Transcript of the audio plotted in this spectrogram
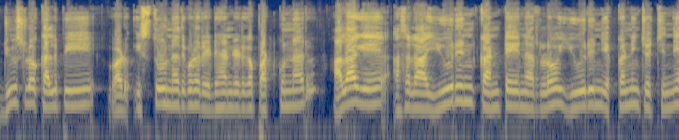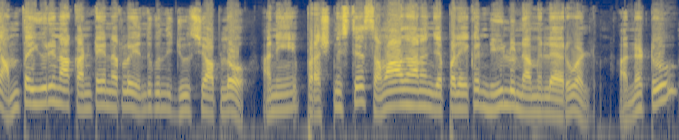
జ్యూస్లో కలిపి వాడు ఇస్తూ ఉన్నది కూడా రెడ్ హ్యాండెడ్గా పట్టుకున్నారు. అలాగే అసలు ఆ యూరిన్ కంటైనర్లో యూరిన్ ఎక్కడి నుంచి వచ్చింది అంత యూరిన్ ఆ కంటైనర్లో ఎందుకుంది జ్యూస్ షాప్లో అని ప్రశ్నిస్తే సమాధానం చెప్పలేక నీళ్ళు నమిలారు వాళ్ళు. అన్నట్టు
